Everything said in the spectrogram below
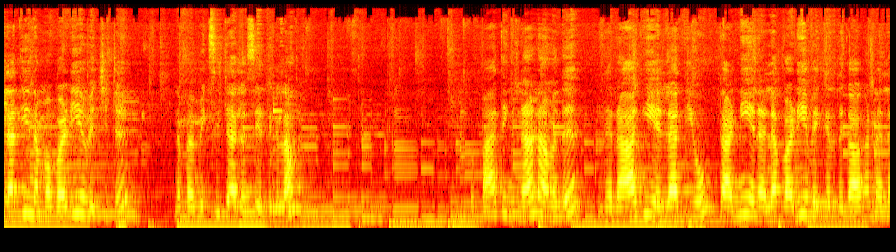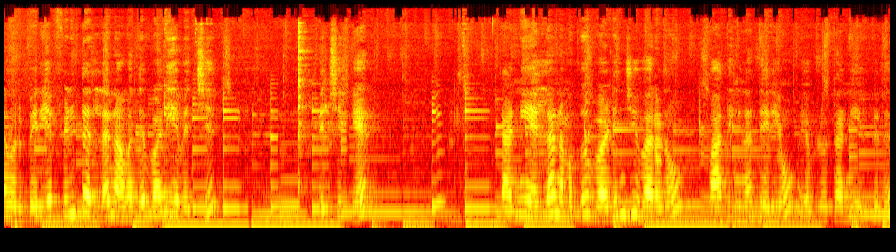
எல்லாத்தையும் நம்ம வடியை வச்சுட்டு நம்ம மிக்சி ஜாரில் சேர்த்துக்கலாம். இப்போ பார்த்தீங்கன்னா நான் வந்து இந்த ராகி எல்லாத்தையும் தண்ணியை நல்லா வடிய வைக்கிறதுக்காக நல்ல ஒரு பெரிய ஃபில்டரில் நான் வந்து வடிய வச்சு வச்சுருக்கேன். தண்ணி எல்லாம் நமக்கு வடிஞ்சு வரணும். பார்த்தீங்கன்னா தெரியும் எவ்வளோ தண்ணி இருக்குது.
